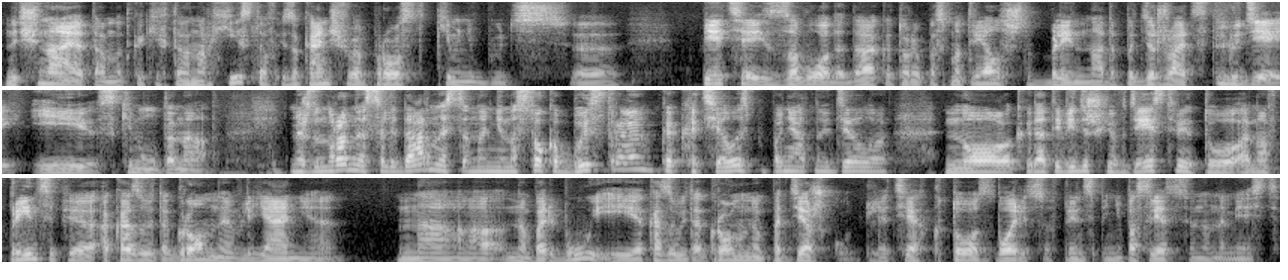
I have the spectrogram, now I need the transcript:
начиная там от каких-то анархистов и заканчивая просто каким-нибудь э, Петя из завода, да, который посмотрел, что, блин, надо поддержать людей и скинул донат. Международная солидарность, она не настолько быстрая, как хотелось бы, понятное дело, но когда ты видишь ее в действии, то она, в принципе, оказывает огромное влияние на, на борьбу и оказывает огромную поддержку для тех, кто борется, в принципе, непосредственно на месте.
